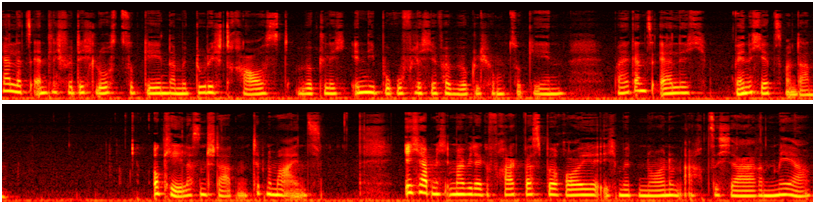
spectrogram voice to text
ja letztendlich für dich loszugehen, damit du dich traust, wirklich in die berufliche Verwirklichung zu gehen. Weil ganz ehrlich, wenn ich jetzt, wann dann? Okay, lass uns starten. Tipp Nummer eins. Ich habe mich immer wieder gefragt, was bereue ich mit 89 Jahren mehr?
